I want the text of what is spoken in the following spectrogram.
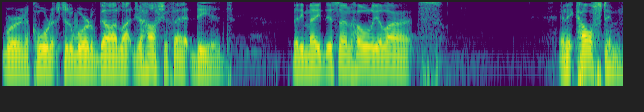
were in accordance to the word of God, like Jehoshaphat did. That he made this unholy alliance, and it cost him.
